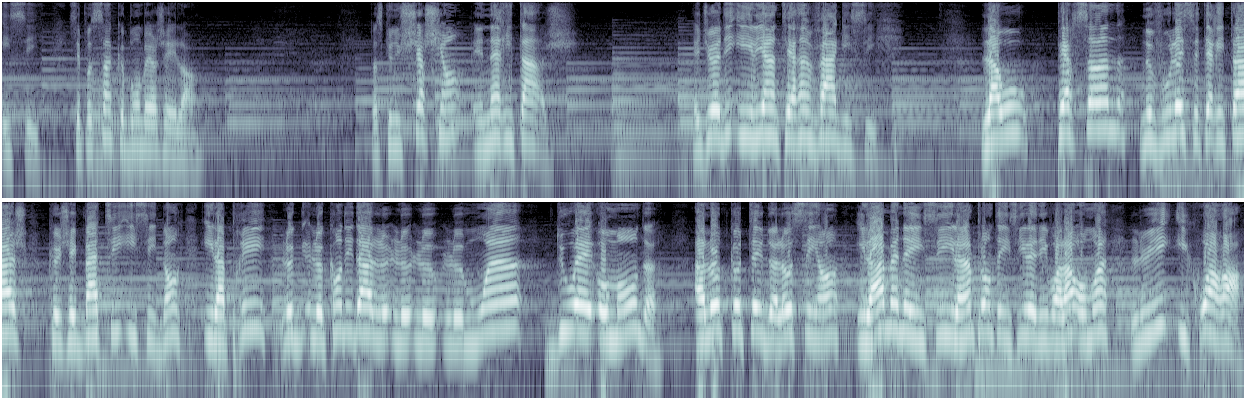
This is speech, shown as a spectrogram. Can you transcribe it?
ici. C'est pour ça que Bon Berger est là. Parce que nous cherchions un héritage. Et Dieu a dit, il y a un terrain vague ici. Là où Personne ne voulait cet héritage que j'ai bâti ici. Donc, il a pris le, candidat le, le- le moins doué au monde à l'autre côté de l'océan. Il l'a amené ici, il l'a implanté ici. Il a dit, voilà, au moins, lui, il croira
